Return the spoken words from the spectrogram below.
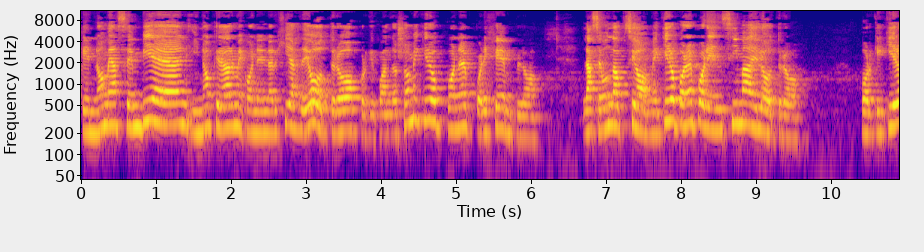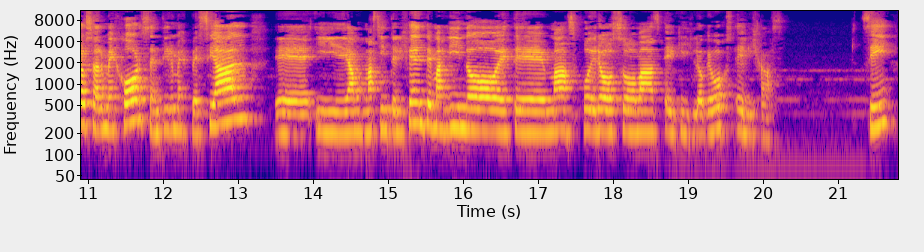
que no me hacen bien y no quedarme con energías de otros, porque cuando yo me quiero poner, por ejemplo, la segunda opción, me quiero poner por encima del otro, porque quiero ser mejor, sentirme especial eh, y, digamos, más inteligente, más lindo, este, más poderoso, más X, lo que vos elijas. ¿Sí?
